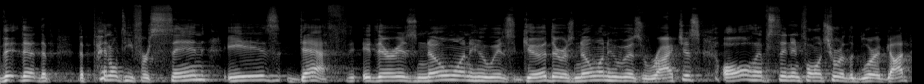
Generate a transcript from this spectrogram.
The, the, the, the, penalty for sin is death. There is no one who is good. There is no one who is righteous. All have sinned and fallen short of the glory of God.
